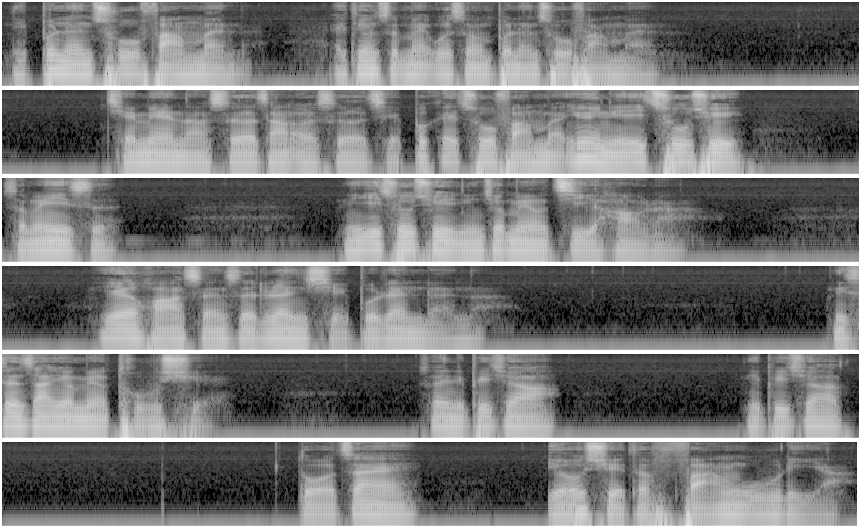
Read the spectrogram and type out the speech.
你不能出房门。哎，弟兄姊妹，为什么不能出房门？前面呢，十二章二十二节，不可以出房门，因为你一出去，什么意思？你一出去，你就没有记号了。耶和华神是认血不认人了，你身上又没有涂血，所以你必须要。你必须要躲在有血的房屋里、啊，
